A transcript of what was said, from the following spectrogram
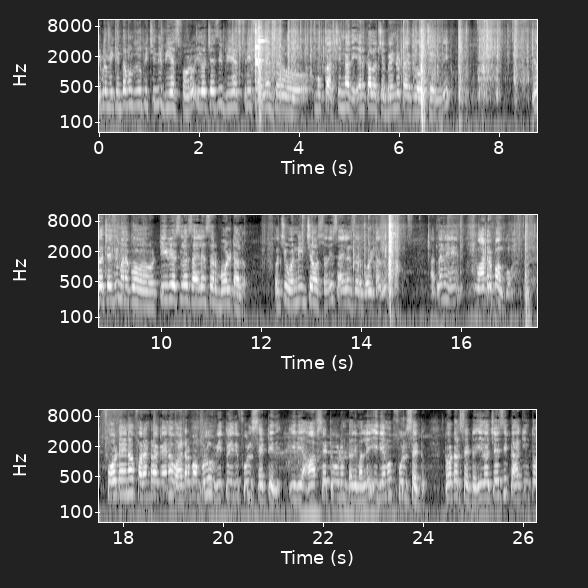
ఇప్పుడు మీకు ఇంతకుముందు చూపించింది బిఎస్ ఫోర్ ఇది వచ్చేసి బిఎస్ త్రీ సైలెన్సర్ ముక్క చిన్నది. వెనకాల వచ్చే బెండు టైప్లో వచ్చేది ఇది. ఇది వచ్చేసి మనకు టీవీఎస్లో సైలెన్సర్ బోల్టాలు వచ్చి వన్ ఇంచే వస్తుంది సైలెన్సర్ బోల్టాలు అట్లనే వాటర్ పంపు. ఫోర్డ్ అయినా ఫరంట్ ట్రాక్ అయినా వాటర్ పంపులు విత్ ఇది ఫుల్ సెట్ ఇది. ఇది హాఫ్ సెట్ కూడా ఉంటుంది మళ్ళీ ఇదేమో ఫుల్ సెట్ టోటల్ సెట్. ఇది వచ్చేసి ప్యాకింగ్తో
